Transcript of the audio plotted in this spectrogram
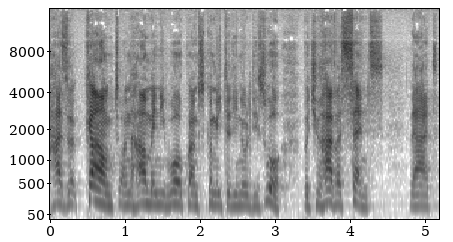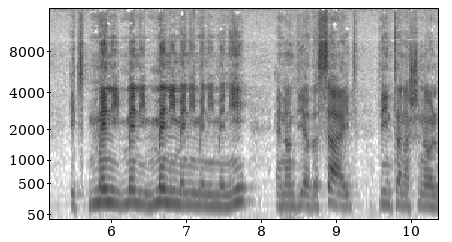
has a count on how many war crimes committed in all this war, but you have a sense that it's many, many, many, many, many, many. And on the other side, the international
